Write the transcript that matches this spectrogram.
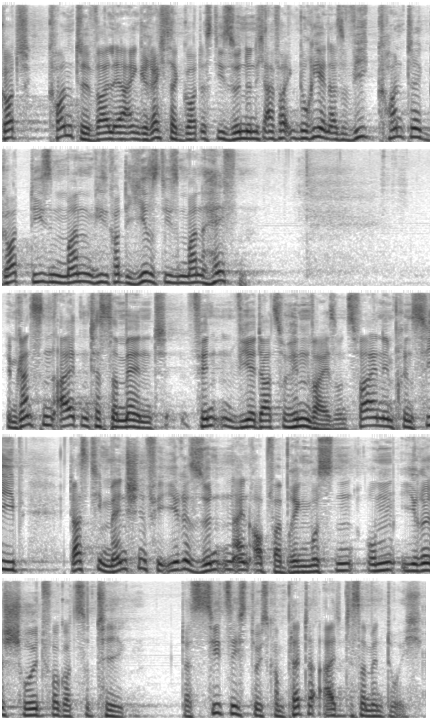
Gott konnte, weil er ein gerechter Gott ist, die Sünde nicht einfach ignorieren. Also wie konnte Gott diesem Mann, wie konnte Jesus diesem Mann helfen? Im ganzen Alten Testament finden wir dazu Hinweise. Und zwar in dem Prinzip, dass die Menschen für ihre Sünden ein Opfer bringen mussten, um ihre Schuld vor Gott zu tilgen. Das zieht sich durchs komplette Alte Testament durch.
